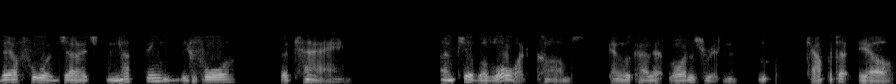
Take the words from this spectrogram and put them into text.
Therefore judge nothing before the time until the Lord comes. And look how that Lord is written capital L,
